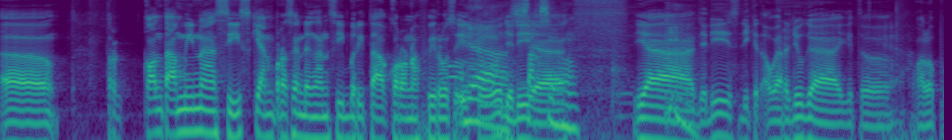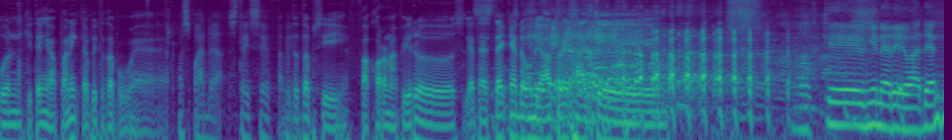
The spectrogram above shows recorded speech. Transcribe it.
eh, terkontaminasi sekian persen dengan si berita coronavirus itu. Ya, jadi ya ya jadi sedikit aware juga gitu. Walaupun kita nggak panik tapi tetap aware. Waspada, stay safe. Tapi tetap sih fuck coronavirus. Lihat hashtagnya dong di Outrage HC. Oke, mungkin dari Waden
